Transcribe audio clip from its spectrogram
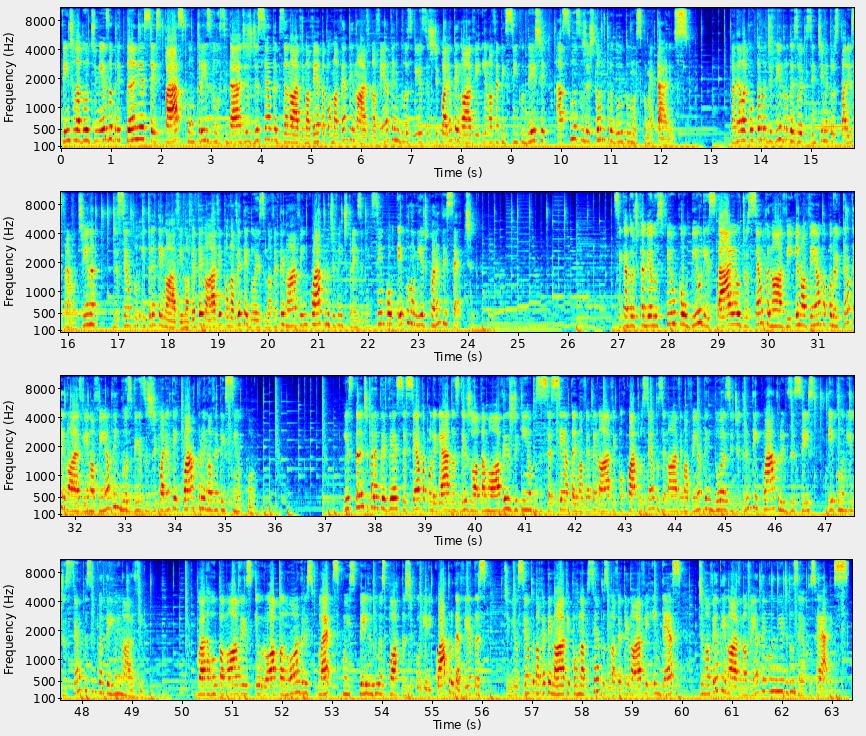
Ventilador de mesa Britânia 6 pás com três velocidades de 119,90 por 99,90 em duas vezes de 49,95. Deixe a sua sugestão de produto nos comentários. Panela com tampa de vidro 18 cm Paris Tramontina de 139,99 por 92,99 em 4 de 23,25, economia de 47. Secador de cabelos Philco Beauty Style de 109,90 por 89,90 em duas vezes de 44,95. Estante para TV 60 polegadas DJ Móveis de 560,99 por 409,90 em 12 de 34,16, economia de 151,9. Guarda-roupa móveis Europa Londres Flex com espelho, duas portas de correr e quatro gavetas de 1.199 por 999 em 10 de 99,90, economia de 200 reais.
